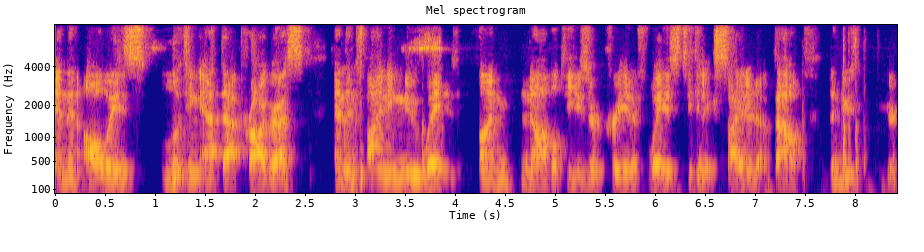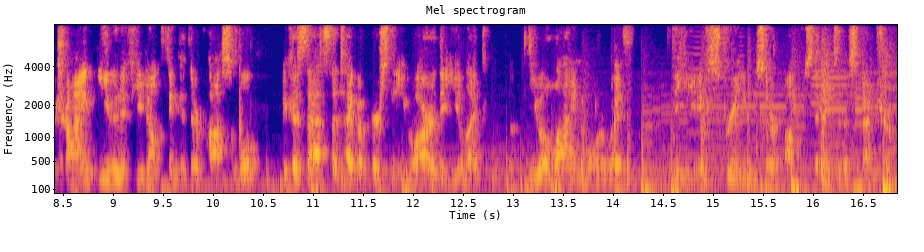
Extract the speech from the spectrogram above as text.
and then always looking at that progress and then finding new ways fun novelties or creative ways to get excited about the new you're trying even if you don't think that they're possible because that's the type of person that you are that you like you align more with the extremes or opposite ends of the spectrum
